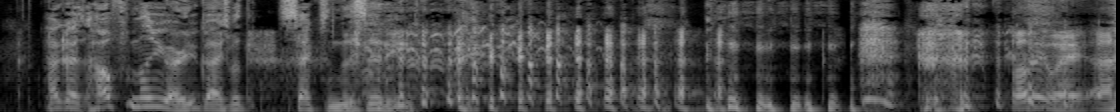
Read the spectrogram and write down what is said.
Hi guys, how familiar are you guys with Sex in the City? well, anyway, uh,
